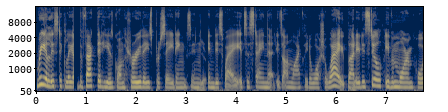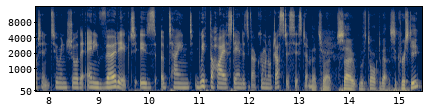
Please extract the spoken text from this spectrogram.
realistically, the fact that he has gone through these proceedings in, Yep. in this way, it's a stain that is unlikely to wash away. But it is still even more important to ensure that any verdict is obtained with the highest standards of our criminal justice system. That's right. So we've talked about the sacristy.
